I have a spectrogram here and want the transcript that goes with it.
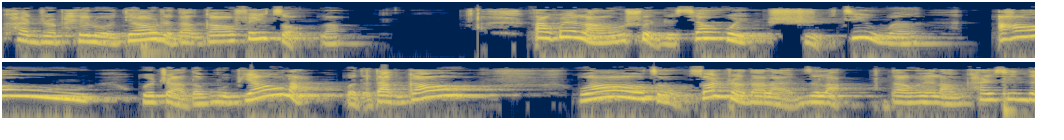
看着佩洛叼着蛋糕飞走了。大灰狼顺着香味使劲闻，嗷！我找到目标了，我的蛋糕！哇哦，总算找到篮子了！大灰狼开心地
